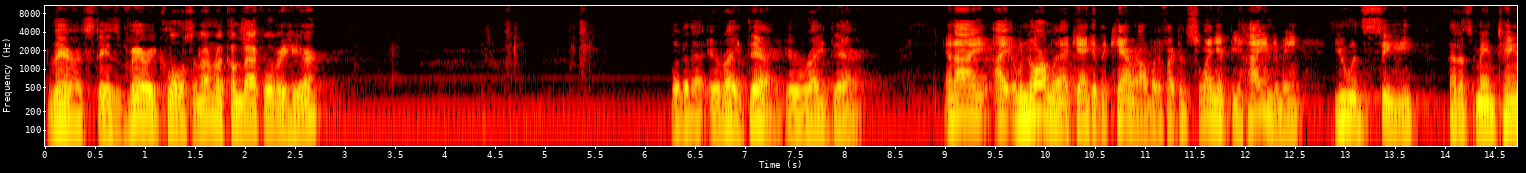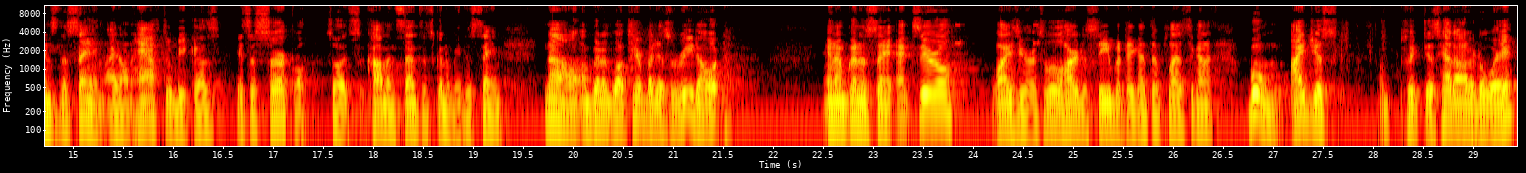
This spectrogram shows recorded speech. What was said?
there. It stays very close. And I'm going to come back over here. Look at that. You're right there. You're right there. And I, I normally I can't get the camera out, but if I could swing it behind me, you would see that it maintains the same. I don't have to because it's a circle. So it's common sense. It's going to be the same. Now I'm going to go up here by this readout and I'm going to say X0, Y0. It's a little hard to see, but they got that plastic on it. Boom. I just pick this head out of the way.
